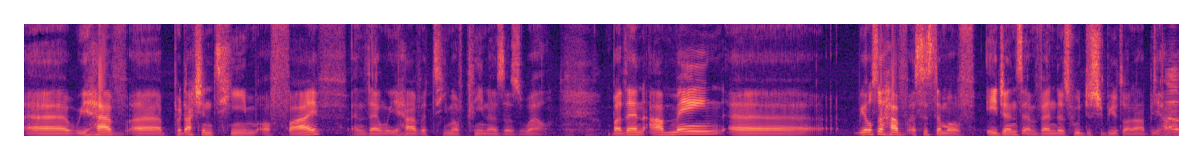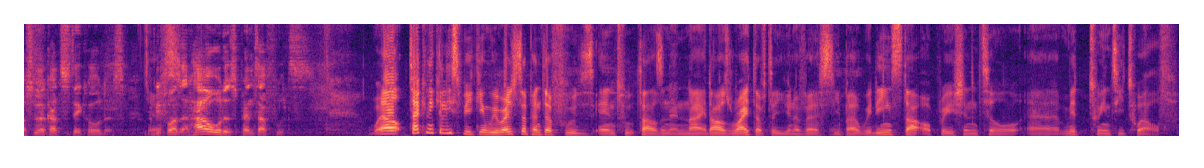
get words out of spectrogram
Uh, we have a production team of five, and then we have a team of cleaners as well. Okay. But then our main, uh, we also have a system of agents and vendors who distribute on our behalf. I also look at stakeholders. Yes. Before that, how old is Penta Foods? Well, technically speaking, we registered Penta Foods in 2009. That was right after university, but we didn't start operation till uh, mid 2012.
